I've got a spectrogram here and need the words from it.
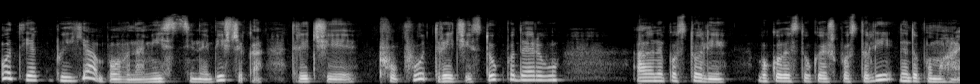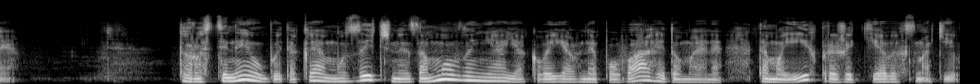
От якби я був на місці небіжчика тричі пфу-пфу, тричі стук по дереву, але не по столі, бо коли стукаєш по столі, не допомагає то розцінив би таке музичне замовлення, як вияв неповаги до мене та моїх прижиттєвих смаків.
